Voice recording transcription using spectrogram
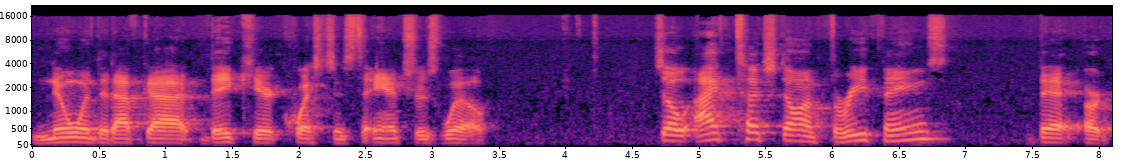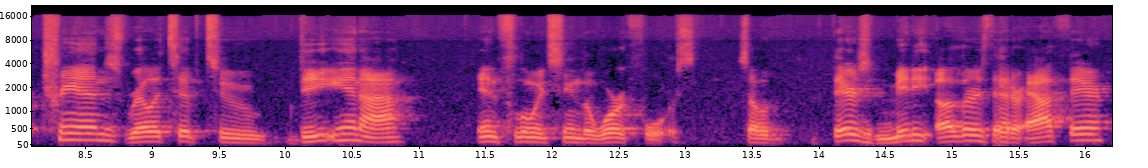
knowing that I've got daycare questions to answer as well. So I touched on three things that are trends relative to DEI influencing the workforce. So there's many others that are out there,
